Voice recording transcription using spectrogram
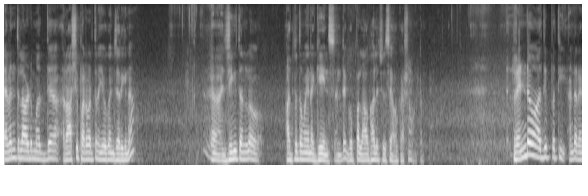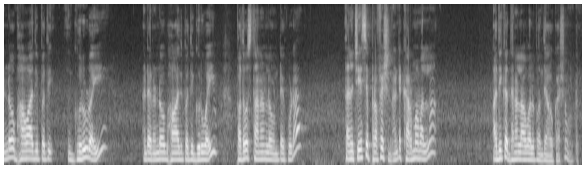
లెవెన్త్ లార్డ్ మధ్య రాశి పరివర్తన యోగం జరిగిన జీవితంలో అద్భుతమైన గెయిన్స్ అంటే గొప్ప లాభాలు చూసే అవకాశం ఉంటుంది. రెండవ అధిపతి అంటే రెండవ భావాధిపతి గురుడు అయి అంటే రెండవ భావాధిపతి గురువు అయి పదవ స్థానంలో ఉంటే కూడా తను చేసే ప్రొఫెషన్ అంటే కర్మ వల్ల అధిక ధనలాభాలు పొందే అవకాశం ఉంటుంది.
